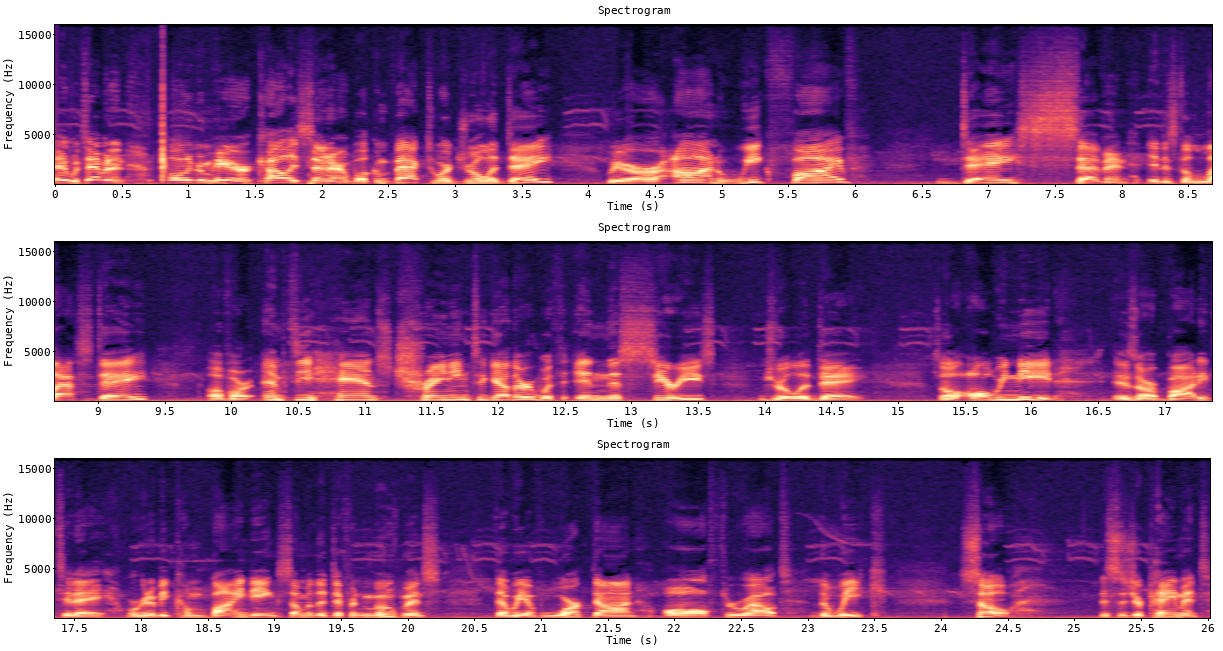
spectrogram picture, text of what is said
Hey, what's happening? Paul Ingram here, Kali Center. Welcome back to our drill a day. We are on week five, day seven. It is the last day of our empty hands training together within this series, Drill a Day. So all we need is our body today. We're gonna be combining some of the different movements that we have worked on all throughout the week. So, this is your payment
